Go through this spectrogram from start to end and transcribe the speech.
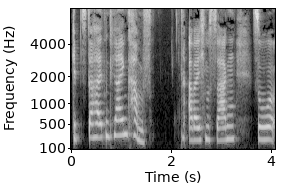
gibt's da halt einen kleinen Kampf. Aber ich muss sagen, so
